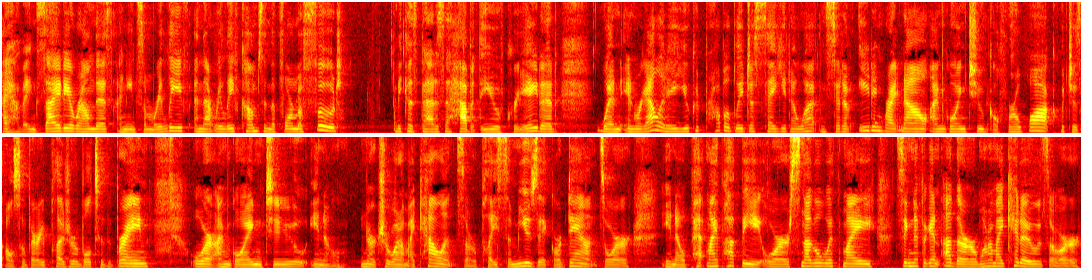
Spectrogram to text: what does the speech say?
I have anxiety around this. I need some relief. And that relief comes in the form of food because that is the habit that you have created when in reality you could probably just say you know what? Instead of eating right now i'm going to go for a walk which is also very pleasurable to the brain or i'm going to you know nurture one of my talents or play some music or dance or you know pet my puppy or snuggle with my significant other or one of my kiddos or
